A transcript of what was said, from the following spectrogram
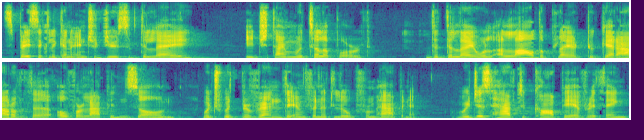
It's basically gonna introduce a delay each time we teleport. The delay will allow the player to get out of the overlapping zone, which would prevent the infinite loop from happening. We just have to copy everything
